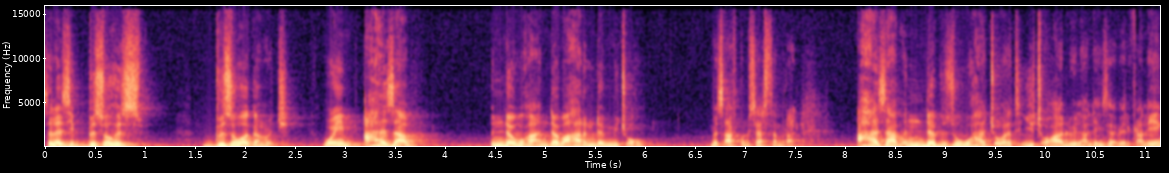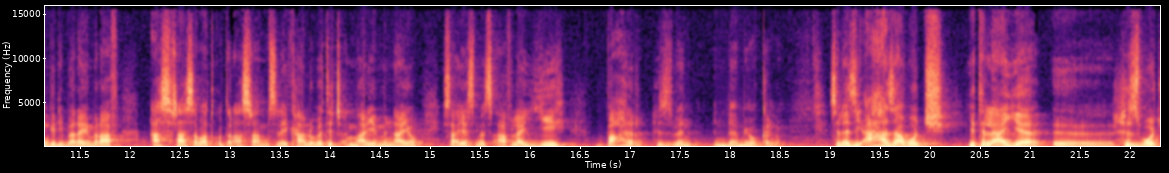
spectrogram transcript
ስለዚህ ብዙ ህዝብ ብዙ ወገኖች ወይም አህዛብ እንደ ውሃ እንደ ባህር እንደሚጮሁ መጽሐፍ ቅዱስ ያስተምራል። አህዛብ እንደ ብዙ ውሃ ጩኸት ይጮኋሉ ይላል የእግዚአብሔር ቃል። ይህ እንግዲህ በራይ ምዕራፍ 17 ቁጥር 15 ላይ ካለው በተጨማሪ የምናየው ኢሳያስ መጽሐፍ ላይ ይህ ባህር ህዝብን እንደሚወክል ነው ስለዚህ አህዛቦች የተለያየ ህዝቦች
